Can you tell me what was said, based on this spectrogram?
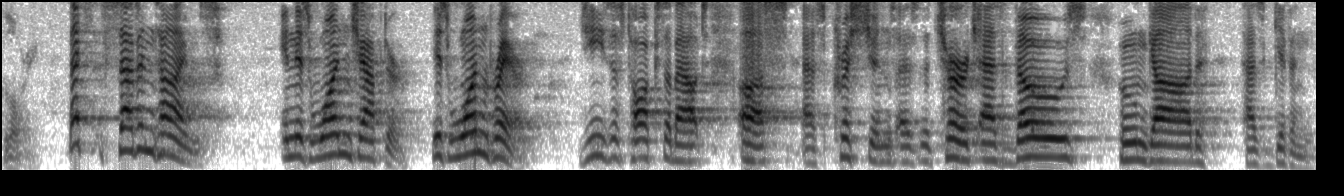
glory. That's seven times in this one chapter, this one prayer. Jesus talks about us as Christians, as the church, as those whom God has given.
